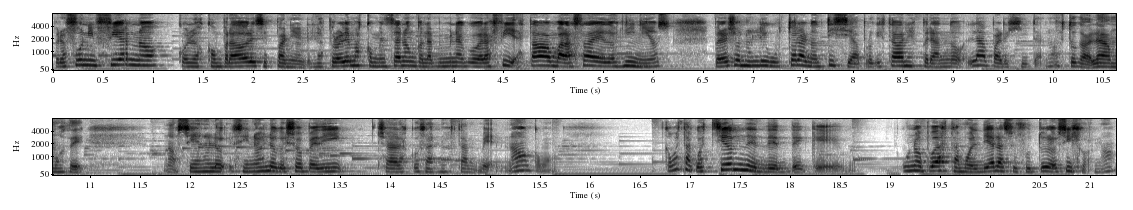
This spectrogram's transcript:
Pero fue un infierno con los compradores españoles. Los problemas comenzaron con la primera ecografía. Estaba embarazada de dos niños, pero a ellos no les gustó la noticia porque estaban esperando la parejita. ¿no? Esto que hablábamos de, no, si, no, si no es lo que yo pedí, ya las cosas no están bien, ¿no? Como como esta cuestión de, que uno pueda hasta moldear a sus futuros hijos, ¿no?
